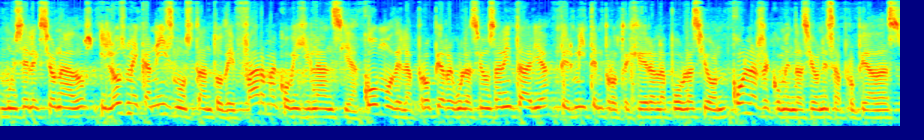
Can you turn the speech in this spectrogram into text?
muy seleccionados y los mecanismos tanto de farmacovigilancia como de la propia regulación sanitaria permiten proteger a la población con las recomendaciones apropiadas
